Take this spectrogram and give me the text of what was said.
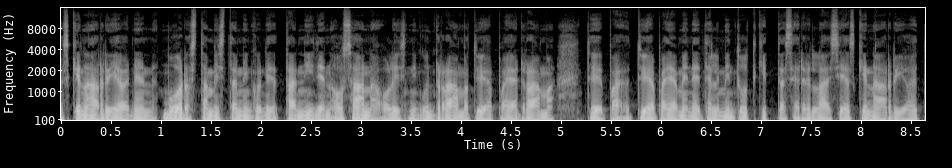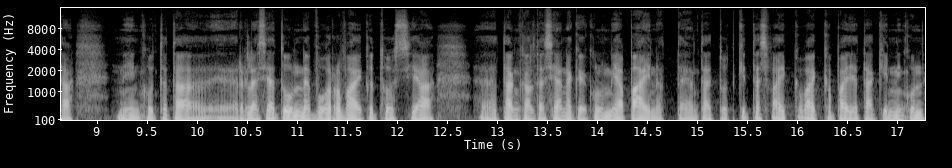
skenaarioiden muodostamista niin kuin, tai niiden osana olisi niin kuin draamatyöpaja, draamatyöpajamenetelmin tutkittaisiin erilaisia skenaarioita, niin kuin tota, erilaisia tunnevuorovaikutus- ja tämän kaltaisia näkökulmia painottajan, tai tutkittaisiin vaikka, vaikkapa jotakin niin kuin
